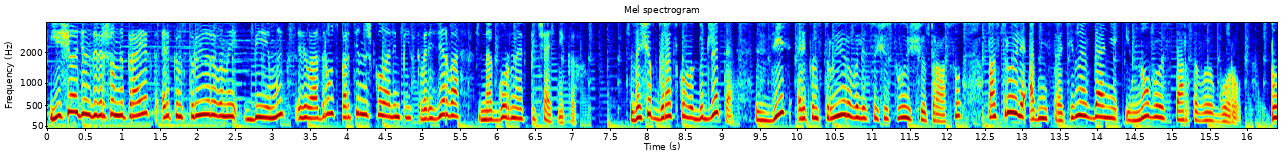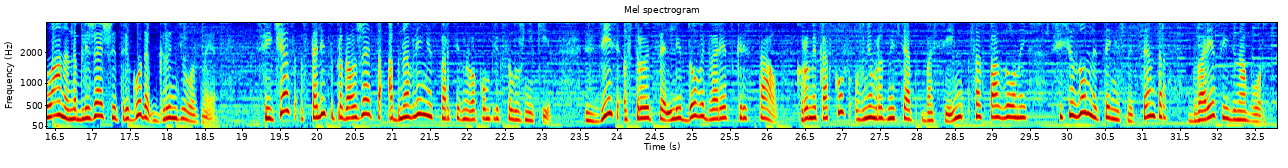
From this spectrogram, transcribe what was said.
Еще один завершенный проект – реконструированный BMX велодром спортивной школы Олимпийского резерва «Нагорная в Печатниках». За счет городского бюджета здесь реконструировали существующую трассу, построили административное здание и новую стартовую гору. Планы на ближайшие три года грандиозные – Сейчас в столице продолжается обновление спортивного комплекса «Лужники». Здесь строится ледовый дворец «Кристалл». Кроме катков, в нем разместят бассейн со спа-зоной, всесезонный теннисный центр, дворец единоборств.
